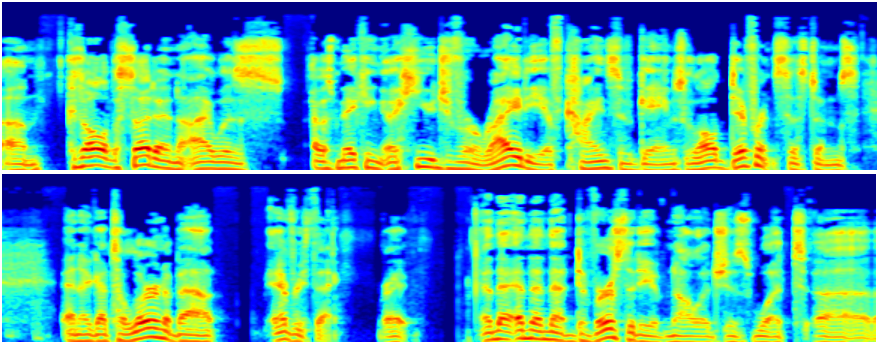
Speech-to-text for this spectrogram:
because all of a sudden I was I was making a huge variety of kinds of games with all different systems, and I got to learn about everything. Right, and then and then that diversity of knowledge is what uh,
